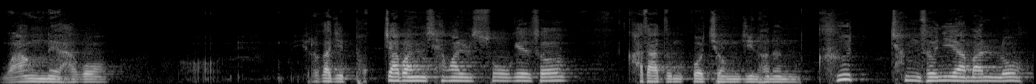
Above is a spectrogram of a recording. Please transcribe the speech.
왕래하고 여러 가지 복잡한 생활 속에서 가다듬고 정진하는 그 참선이야말로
